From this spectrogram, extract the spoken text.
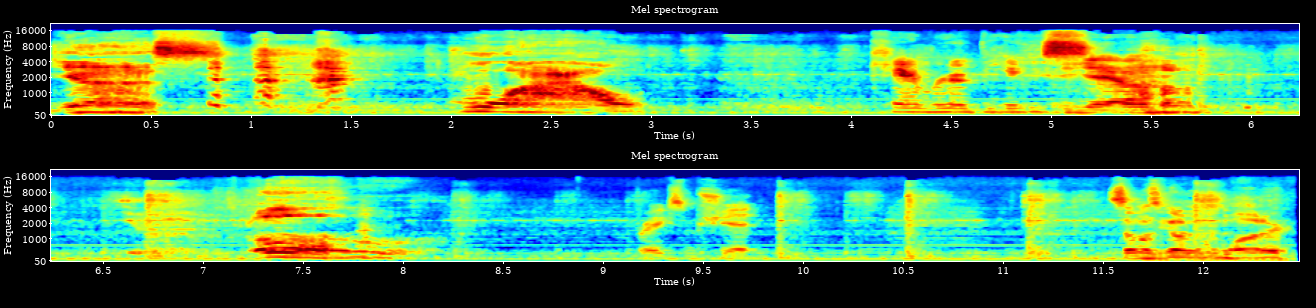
Yes! wow! Camera abuse. Yeah. Oh! Ooh. Break some shit. Someone's going in the water.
